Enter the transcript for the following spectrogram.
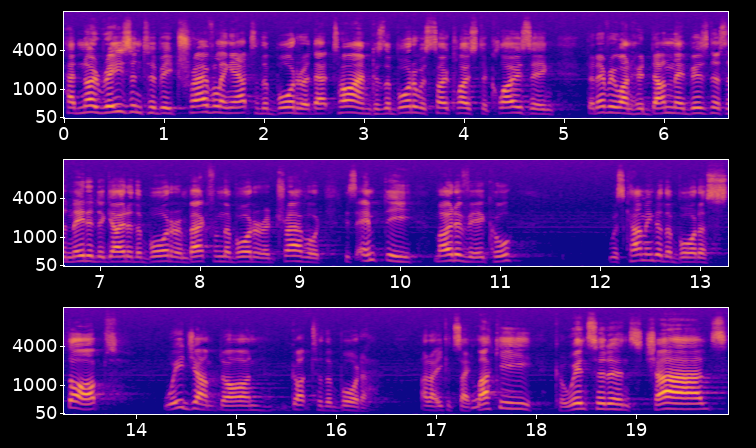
had no reason to be travelling out to the border at that time because the border was so close to closing that everyone who'd done their business and needed to go to the border and back from the border had travelled. This empty motor vehicle was coming to the border, stopped, we jumped on, got to the border. Know you could say lucky, coincidence, chance.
